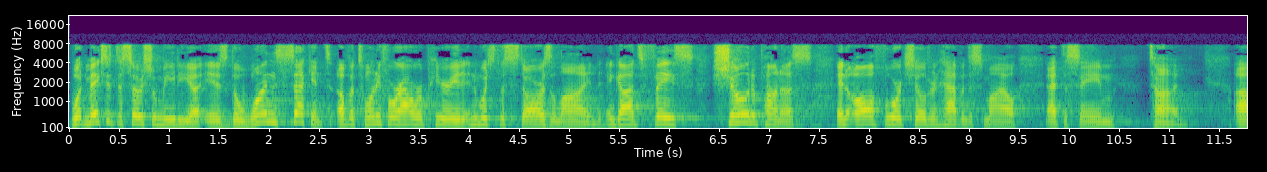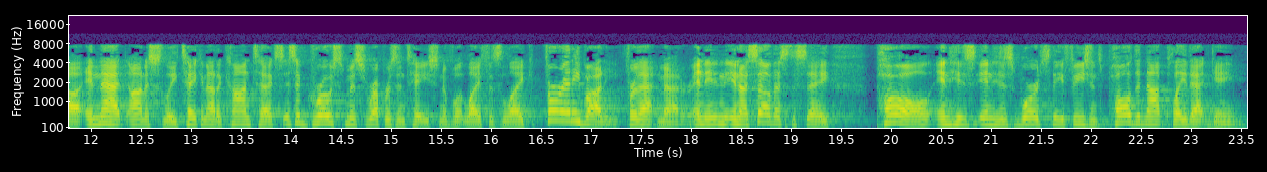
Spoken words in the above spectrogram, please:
What makes it to social media is the one second of a 24 hour period in which the stars aligned and God's face shone upon us, and all four children happened to smile at the same time. Uh, and that, honestly, taken out of context, is a gross misrepresentation of what life is like for anybody, for that matter. And, and, and I say all this to say, Paul, in his, in his words to the Ephesians, Paul did not play that game.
